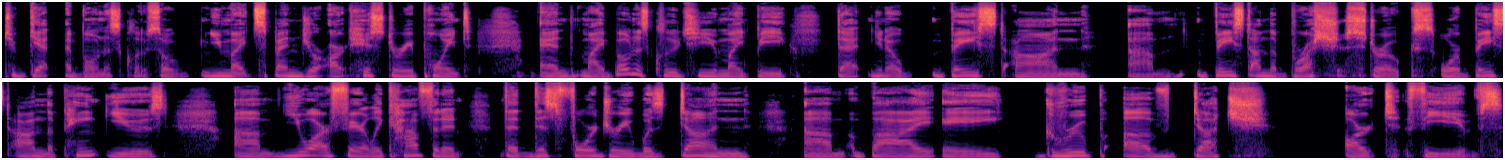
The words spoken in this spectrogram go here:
to get a bonus clue. So you might spend your art history point, and my bonus clue to you might be that you know based on um, based on the brush strokes or based on the paint used, um, you are fairly confident that this forgery was done um, by a group of Dutch art thieves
